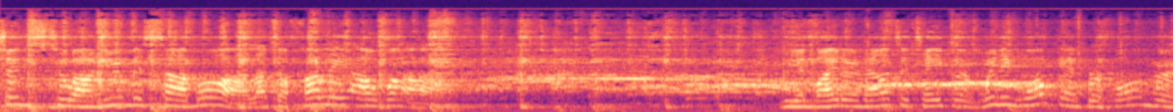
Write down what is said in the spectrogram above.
Congratulations to our new Miss Samoa, Latafale Auva'a. We invite her now to take her winning walk and perform her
